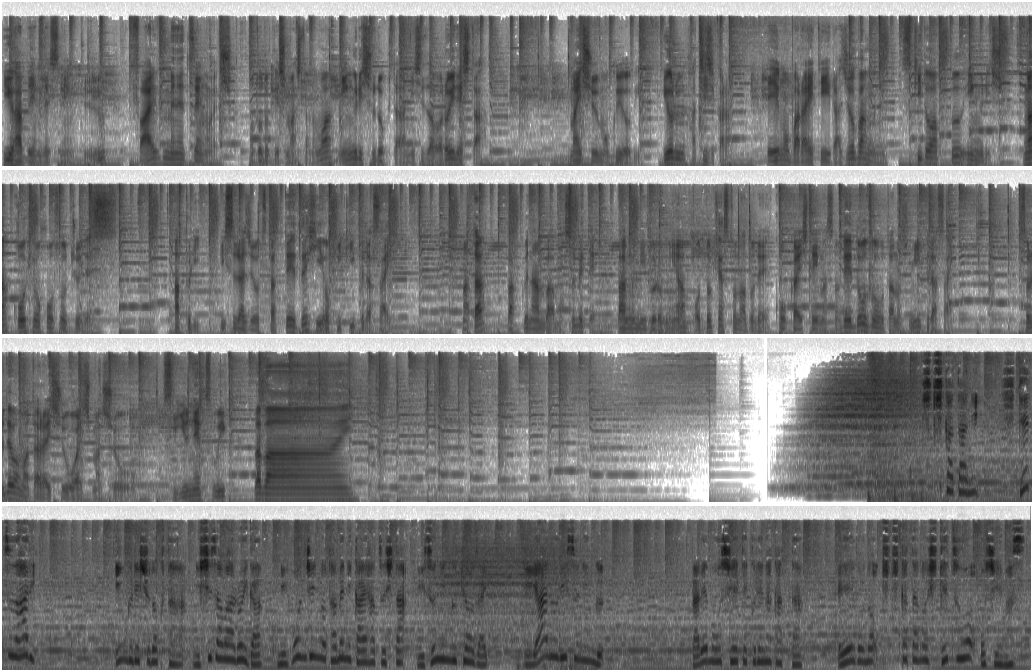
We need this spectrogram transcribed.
You have been listening to 5 Minutes English お届けしましたのは、 English Doctor 西澤ロイでした。毎週木曜日夜8時から英語バラエティラジオ番組スキドアップイングリッシュが好評放送中です。アプリ、リスラジオを使ってぜひお聴きください。また、バックナンバーもすべて番組ブログやポッドキャストなどで公開していますのでどうぞお楽しみください。それではまた来週お会いしましょう。See you next week. Bye bye! 聞き方に秘訣ありイングリッシュドクター西澤ロイが日本人のために開発したリスニング教材リアルリスニング誰も教えてくれなかった英語の聞き方の秘訣を教えます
